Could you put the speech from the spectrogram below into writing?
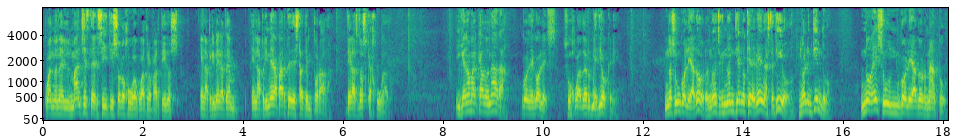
Cuando en el Manchester City solo jugó 4 partidos en la, primera en la primera parte de esta temporada, de las dos que ha jugado. Y que no ha marcado nada, gol goles. Es un jugador mediocre. No es un goleador. No, no entiendo qué le ven a este tío. No lo entiendo. No es un goleador nato.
